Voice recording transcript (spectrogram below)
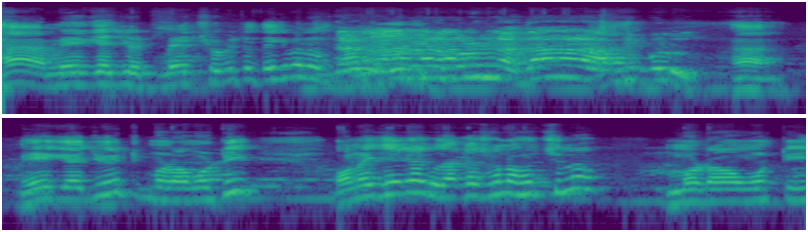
হ্যাঁ মেয়ে গ্র্যাজুয়েট মেয়ের ছবিটা দেখবেন? হ্যাঁ মেয়ে গ্র্যাজুয়েট মোটামুটি অনেক জায়গায় দেখাশোনা হচ্ছিল মোটামুটি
